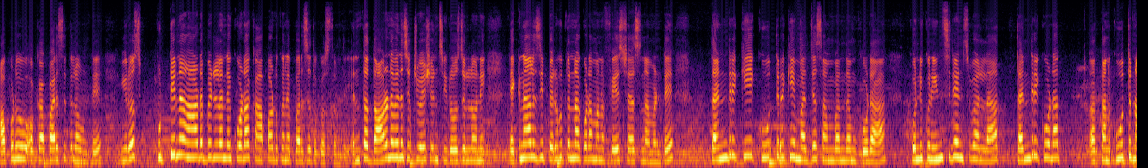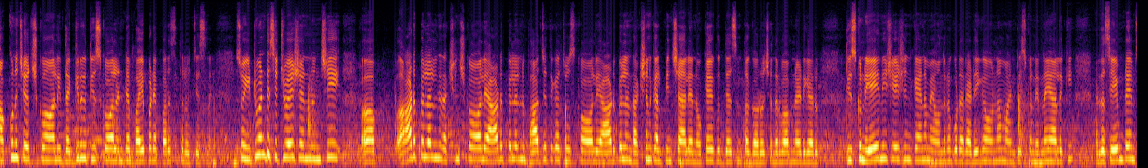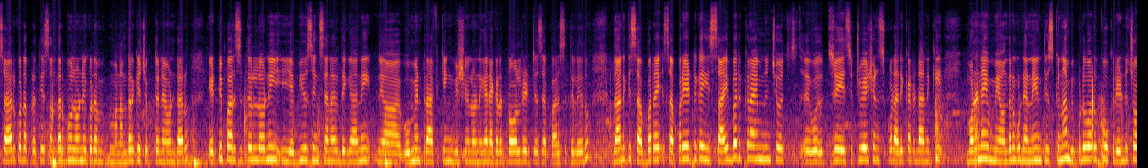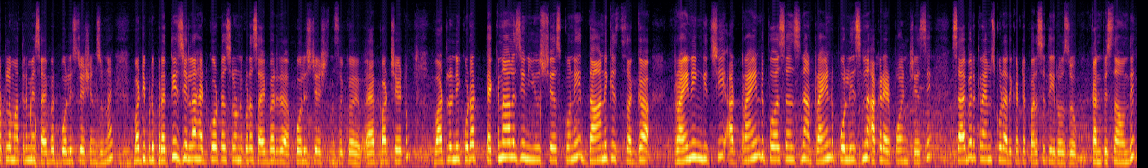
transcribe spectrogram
అప్పుడు ఒక పరిస్థితిలో ఉంటే ఈరోజు పుట్టిన ఆడబిడ్డలని కూడా కాపాడుకునే పరిస్థితికి వస్తుంది. ఎంత దారుణమైన సిచ్యువేషన్స్ ఈ రోజుల్లోని టెక్నాలజీ పెరుగుతున్నా కూడా మనం ఫేస్ చేస్తున్నామంటే తండ్రికి కూతురికి మధ్య సంబంధం కూడా కొన్ని కొన్ని ఇన్సిడెంట్స్ వల్ల తండ్రి కూడా తన కూతురు హక్కును చేర్చుకోవాలి దగ్గరికి తీసుకోవాలంటే భయపడే పరిస్థితులు వచ్చేసినాయి. సో ఇటువంటి సిచ్యువేషన్ నుంచి ఆడపిల్లల్ని రక్షించుకోవాలి ఆడపిల్లల్ని బాధ్యతగా చూసుకోవాలి ఆడపిల్లల్ని రక్షణ కల్పించాలి అని ఒకే ఉద్దేశంతో గౌరవ చంద్రబాబు నాయుడు గారు తీసుకున్న ఏ ఇనిషియేషన్కైనా మేమందరం కూడా రెడీగా ఉన్నాం. ఆయన తీసుకున్న నిర్ణయాలకి at the same time sir కూడా ప్రతి సందర్భంలోని కూడా మనందరికీ చెప్తూనే ఉంటారు. ఎట్టి పరిస్థితుల్లోని ఈ అబ్యూసింగ్స్ అనేది కానీ ఉమెన్ ట్రాఫికింగ్ విషయంలోని కానీ ఎక్కడ టాలరేట్ చేసే పరిస్థితి లేదు. దానికి సపరే సపరేట్గా ఈ సైబర్ క్రైమ్ నుంచి వచ్చే- సిచ్యువేషన్స్ కూడా అరికట్టడానికి మొన్ననే మేమందరం కూడా నిర్ణయం తీసుకున్నాం. ఇప్పటి వరకు ఒక రెండు చోట్ల మాత్రమే సైబర్ పోలీస్ స్టేషన్స్ ఉన్నాయి. బట్ ఇప్పుడు ప్రతి జిల్లా హెడ్ క్వార్టర్స్లోని కూడా సైబర్ పోలీస్ స్టేషన్స్ ఏర్పాటు చేయటం వాటిలోని కూడా టెక్నాలజీని యూజ్ చేసుకొని దానికి తగ్గ ట్రైనింగ్ ఇచ్చి ఆ ట్రైన్డ్ పర్సన్స్ని ఆ ట్రైన్డ్ పోలీసుని అక్కడ అపాయింట్ చేసి సైబర్ క్రైమ్స్ కూడా అరికట్టే పరిస్థితి ఈరోజు కనిపిస్తూ ఉంది.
